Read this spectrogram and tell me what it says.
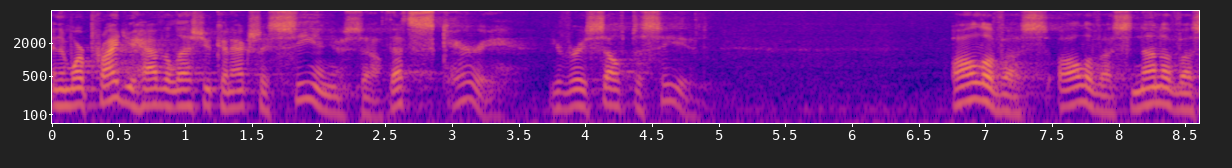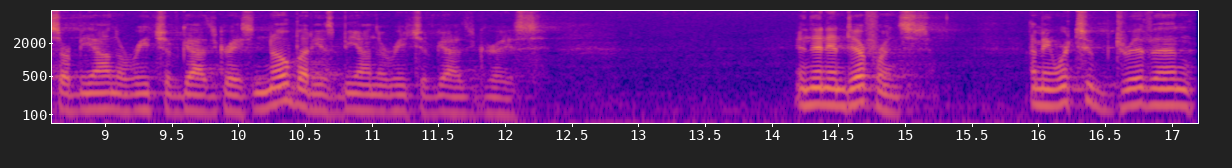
And the more pride you have, the less you can actually see in yourself. That's scary. You're very self deceived. All of us, all of us, none of us are beyond the reach of God's grace. Nobody is beyond the reach of God's grace. And then indifference. I mean, we're too driven,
